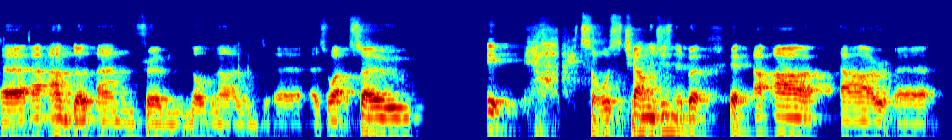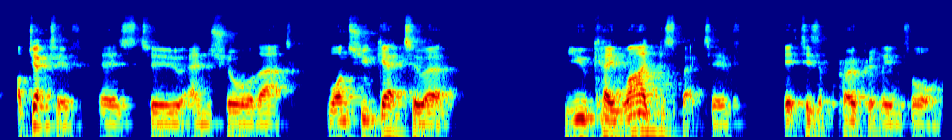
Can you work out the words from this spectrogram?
uh, and, and from Northern Ireland uh, as well. So it, it's always a challenge, isn't it? But it, our, our uh, objective is to ensure that once you get to a UK wide perspective, it is appropriately informed.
